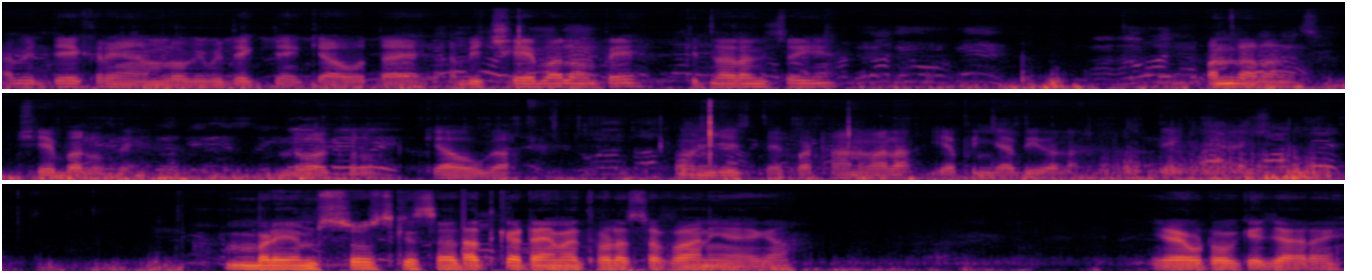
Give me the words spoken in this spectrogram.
अभी देख रहे हैं हम लोग, अभी देखते हैं क्या होता है। अभी छः बालों पे कितना रन चाहिए? पंद्रह रन छः बालों पे। दुआ करो, क्या होगा? कौन जीतता है, पठान वाला या पंजाबी वाला? देखते हैं। बड़े अफसोस के साथ। रात का टाइम है थोड़ा सफ़ा नहीं आएगा। ये आउट होके जा रहा है।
